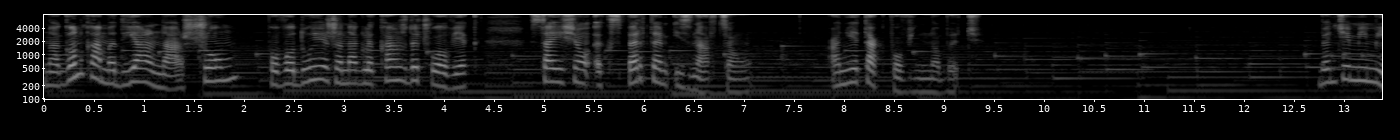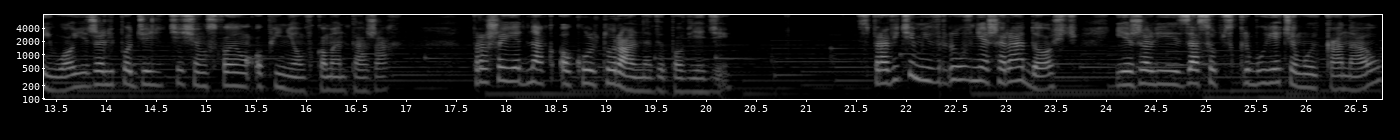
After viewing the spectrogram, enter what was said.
Nagonka medialna, szum powoduje, że nagle każdy człowiek staje się ekspertem i znawcą. A nie tak powinno być. Będzie mi miło, jeżeli podzielicie się swoją opinią w komentarzach. Proszę jednak o kulturalne wypowiedzi. Sprawicie mi również radość, jeżeli zasubskrybujecie mój kanał,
